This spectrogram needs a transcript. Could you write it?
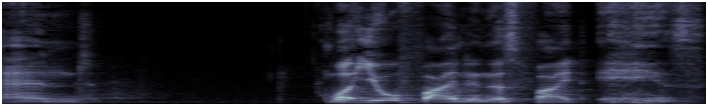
And what you'll find in this fight is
